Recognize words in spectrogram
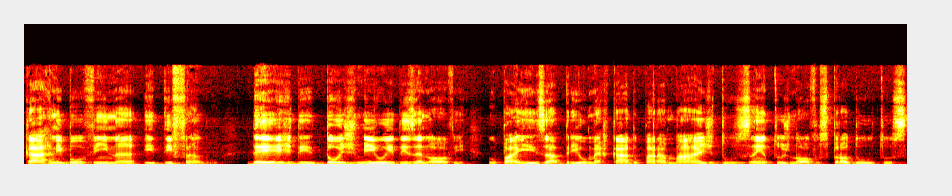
carne bovina e de frango. Desde 2019, o país abriu o mercado para mais 200 novos produtos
